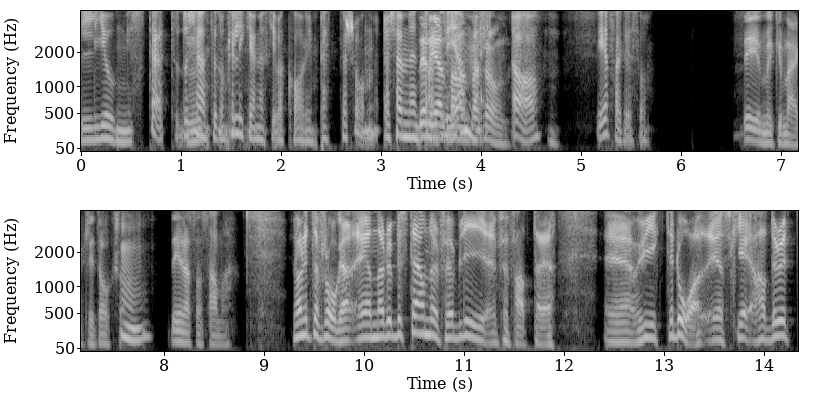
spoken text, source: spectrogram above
Ljungstedt, då känns det, de kan lika gärna skriva Karin Pettersson. Jag känner inte Mm. Det är en alls helt igen annan mig. person. Ja, det är faktiskt så. Det är ju mycket märkligt också. Mm. Det är nästan samma. Jag har en liten fråga. Eh, När du bestämde dig för att bli författare, eh, hur gick det då? Eh, Hade du ett,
